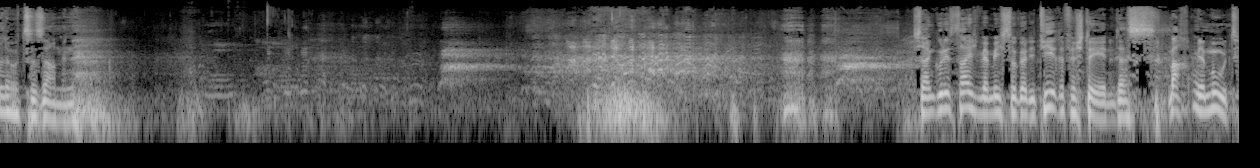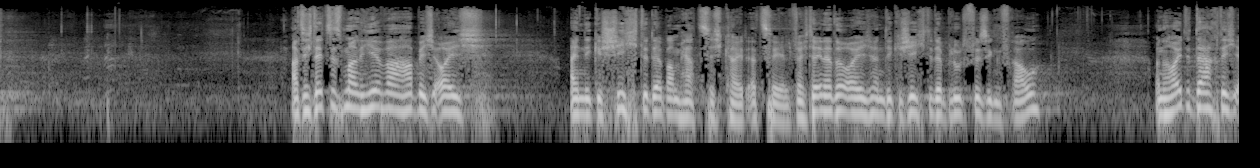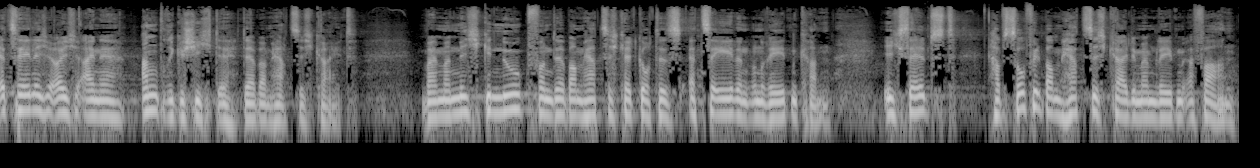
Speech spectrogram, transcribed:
Hallo zusammen. Das ist ein gutes Zeichen, wenn mich sogar die Tiere verstehen. Das macht mir Mut. Als ich letztes Mal hier war, habe ich euch eine Geschichte der Barmherzigkeit erzählt. Vielleicht erinnert ihr euch an die Geschichte der blutflüssigen Frau. Und heute dachte ich, erzähle ich euch eine andere Geschichte der Barmherzigkeit, weil man nicht genug von der Barmherzigkeit Gottes erzählen und reden kann. Ich selbst habe so viel Barmherzigkeit in meinem Leben erfahren,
